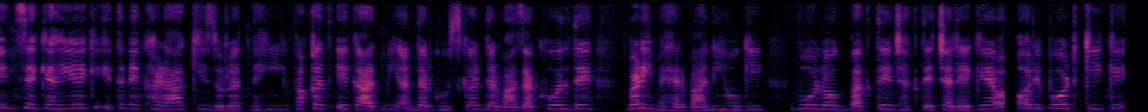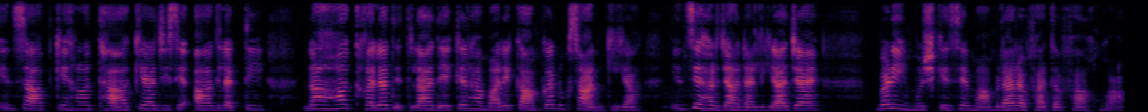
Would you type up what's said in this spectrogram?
इनसे कहिए कि इतने खड़ाक की ज़रूरत नहीं, फ़कत एक आदमी अंदर घुसकर दरवाज़ा खोल दे, बड़ी मेहरबानी होगी। वो लोग बकते झकते चले गए और रिपोर्ट की कि इंसाफ के यहाँ था, क्या जिसे आग लगती नाहक गलत इतला देकर हमारे काम का नुकसान किया। इनसे हर जाना लिया जाए। बड़ी मुश्किल से मामला रफा दफ़ा हुआ।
